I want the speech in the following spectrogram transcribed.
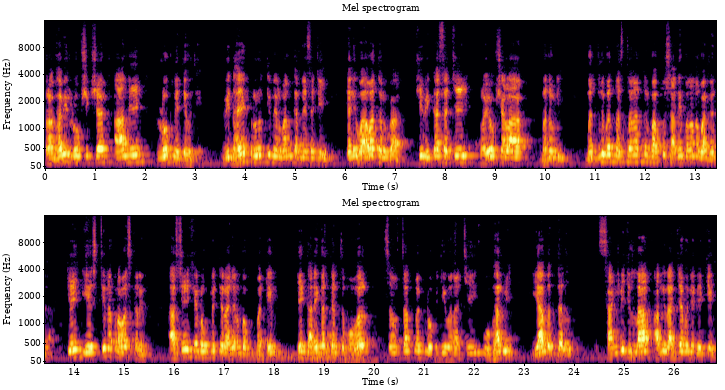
प्रभावी लोकशिक्षक आणि लोकनेते होते. विधायक प्रवृत्ती निर्माण करण्यासाठी त्यांनी वावा तालुका ही विकासाची प्रयोगशाळा बनवली. मंत्रिपद नसताना तर बापू साधेपणानं वागत ते एस टीनं प्रवास करेल असे हे लोकनेते राजाराम बापू पाटील हे कार्यकर्त्यांचं मोहळ संस्थात्मक लोकजीवनाची उभारणी याबद्दल सांगली जिल्हा आणि राज्यामध्ये देखील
